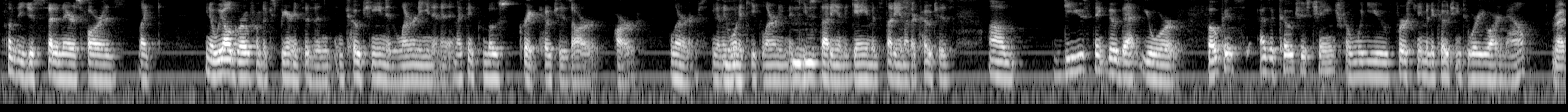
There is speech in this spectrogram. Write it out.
something you just said in there as far as like you know we all grow from experiences in, in coaching and learning and, and i think most great coaches are are learners you know they mm-hmm. want to keep learning they mm-hmm. keep studying the game and studying other coaches um, do you think though that your focus as a coach has changed from when you first came into coaching to where you are now? Right.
